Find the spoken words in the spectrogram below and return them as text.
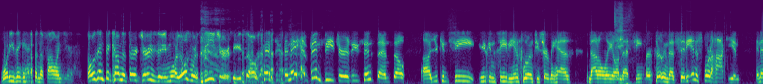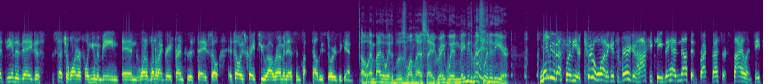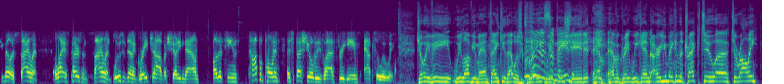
What do you think happened the following year? Those didn't become the third jerseys anymore. Those were the jerseys. So, and, and they have been the jerseys since then. So uh, you can see you can see the influence he certainly has not only on that team but certainly in that city in the sport of hockey. And and at the end of the day, just such a wonderful human being and one of one of my great friends to this day. So it's always great to uh, reminisce and t- tell these stories again. Oh, and by the way, the Blues won last night. A great win, maybe the best win of the year. Maybe the best win of the year, two to one against a very good hockey team. They had nothing. Brock Boeser silent, JT Miller silent, Elias Pettersson silent. Blues have done a great job of shutting down other teams, top opponents, especially over these last three games. Absolutely. Joey V, we love you, man. Thank you. That was great. was we amazing. appreciate it. Have have a great weekend. Are you making the trek to uh, to Raleigh?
